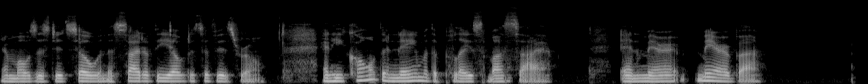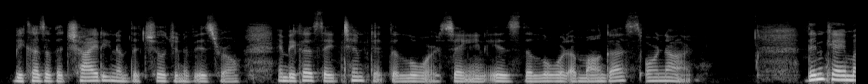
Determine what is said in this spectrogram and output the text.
And Moses did so in the sight of the elders of Israel. And he called the name of the place Massah and Mer- Meribah because of the chiding of the children of Israel, and because they tempted the Lord, saying, Is the Lord among us or not? Then came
